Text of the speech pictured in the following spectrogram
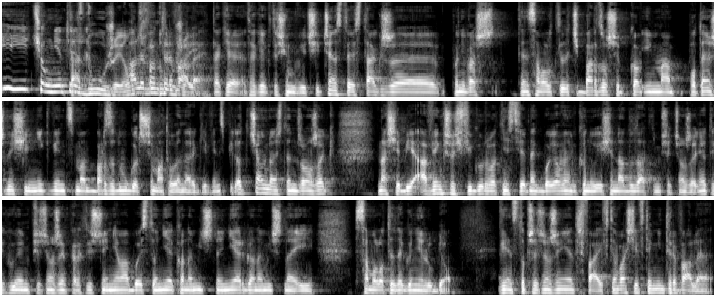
i ciągnięty tak, jest dłużej, on ale w interwale. Tak, tak jak to się mówi. Czyli często jest tak, że ponieważ ten samolot leci bardzo szybko i ma potężny silnik, więc ma bardzo długo trzyma tą energię, więc pilot ciągnąć ten drążek na siebie, a większość figur w lotnictwie jednak bojowym wykonuje się na dodatnim przeciążeniu. Tych ujemnych przeciążeń praktycznie nie ma, bo jest to nieekonomiczne, nieergonomiczne i samoloty tego nie lubią. Więc to przeciążenie trwa. I w tym właśnie w tym interwale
